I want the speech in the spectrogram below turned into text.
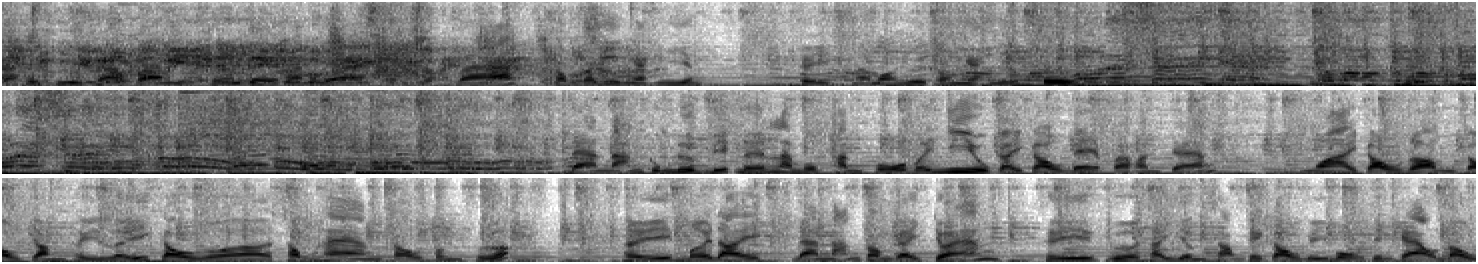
các cái siêu sao ca nghệ sĩ về tham gia và không có gì ngạc nhiên khi mà mọi người không ngạc nhiên. Đà Nẵng cũng được biết đến là một thành phố với nhiều cây cầu đẹp và hoành tráng. Ngoài cầu Rồng, cầu Trần Thị Lý, cầu ờ, sông Hàn, cầu Thuận Phước thì mới đây Đà Nẵng còn gây choáng khi vừa xây dựng xong cái cầu đi bộ trên cao đầu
